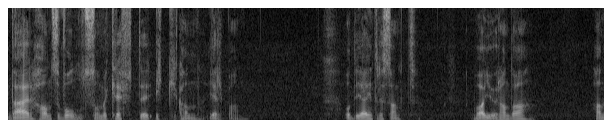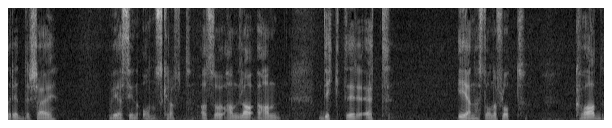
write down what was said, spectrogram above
der hans voldsomme krefter ikke kan hjelpe ham. Og det er interessant. Hva gjør han da? Han redder seg ved sin åndskraft. Altså, han, la, han dikter et enestående flott kvad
